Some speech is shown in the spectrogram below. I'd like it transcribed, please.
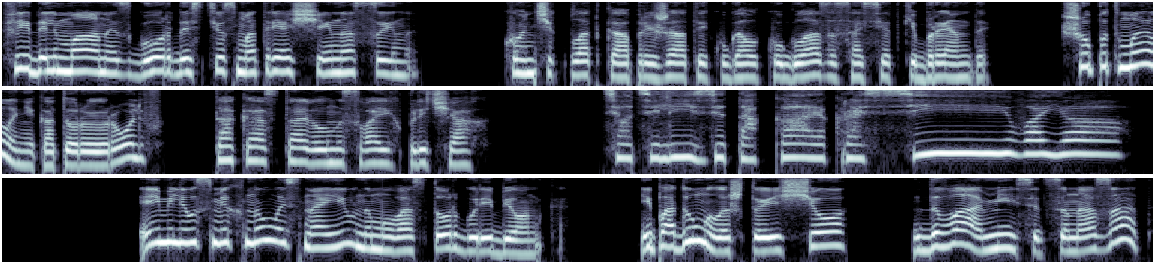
Фидельманы с гордостью смотрящие на сына, кончик платка, прижатый к уголку глаза соседки Бренды, шепот Мелани, которую Рольф так и оставил на своих плечах. «Тетя Лиззи такая красивая!» Эмили усмехнулась наивному восторгу ребенка и подумала, что еще Два месяца назад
